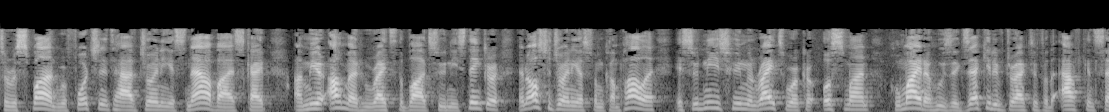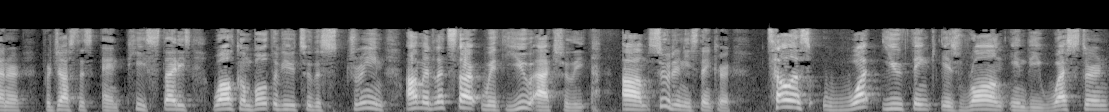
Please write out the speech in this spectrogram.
to respond. We're fortunate to have joining us now via Skype Amir Ahmed, who writes the blog Sudanese Thinker, and also joining us from Kampala is Sudanese human rights worker Osman Hummaida, who's executive director for the African Center for Justice and Peace Studies. Welcome both of you to the stream. Ahmed, let's start with you actually. Um, Sudanese Thinker, tell us what you think is wrong in the Western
